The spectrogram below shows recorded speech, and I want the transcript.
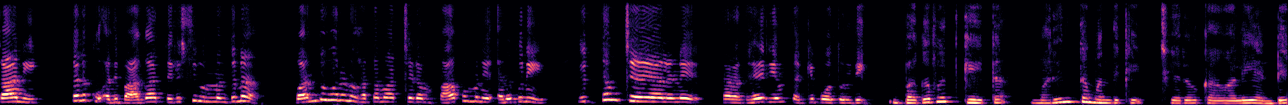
కానీ తనకు అది బాగా తెలిసి ఉన్నందున బంధువులను హతమార్చడం పాపమని అనుకుని యుద్ధం చేయాలనే తన ధైర్యం తగ్గిపోతుంది. భగవద్గీత మరింత మందికి చేరువ కావాలి అంటే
